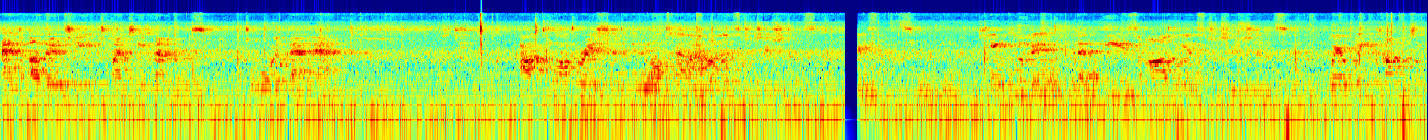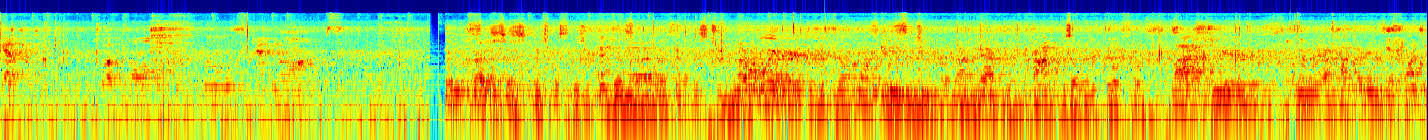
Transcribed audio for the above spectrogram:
and other G20 members toward that end. Nowhere is it felt more keenly than on the African continent. Last year, nearly 120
